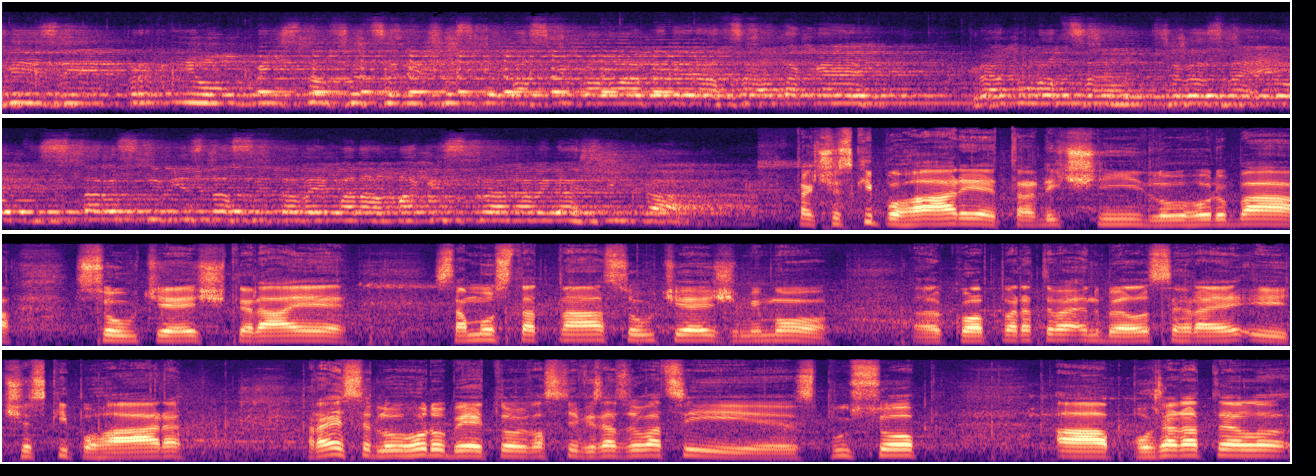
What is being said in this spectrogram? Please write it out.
Břízy, prvního místo předsedy České basketbalové federace a také gratulace převezme i od starosty města Svitavy pana magistra Davida Šimka. Tak Český pohár je tradiční dlouhodobá soutěž, která je samostatná soutěž. Mimo eh, kooperativa NBL se hraje i Český pohár. Hraje se dlouhodobě, je to vlastně vyrazovací eh, způsob, a pořadatel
